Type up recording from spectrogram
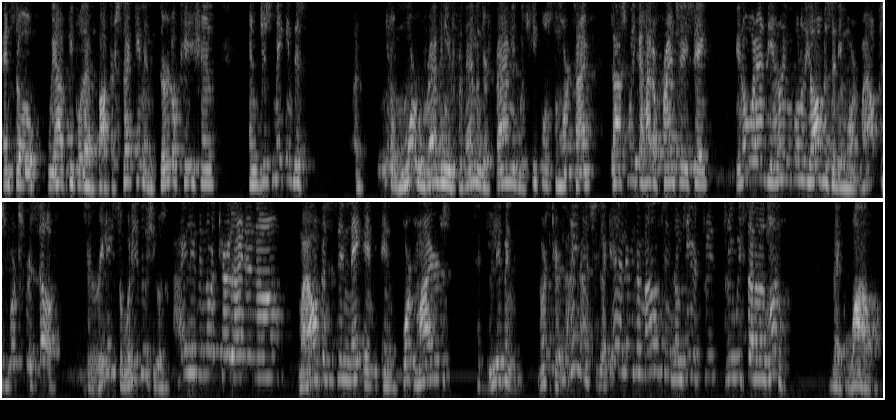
And so we have people that bought their second and third location and just making this uh, you know more revenue for them and their family, which equals to more time. Last week I had a franchise saying, you know what, Andy, I don't even go to the office anymore. My office works for itself. I said, really? So what do you do? She goes, I live in North Carolina now. My office is in in, in Fort Myers. I said, you live in North Carolina? She's like, yeah, I live in the mountains. I'm here three three weeks out of the month. It's like, wow,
